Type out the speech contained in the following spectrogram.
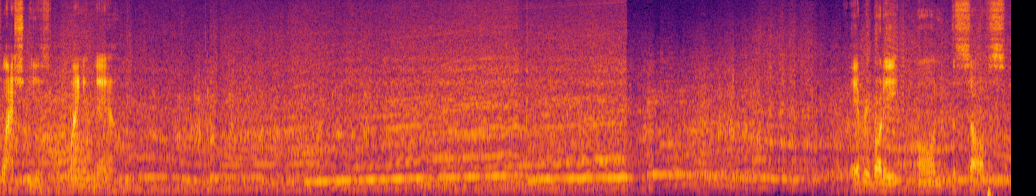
Flash is wanging now. everybody on the softs.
